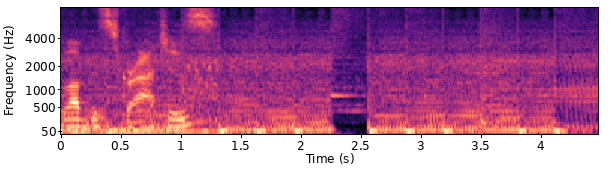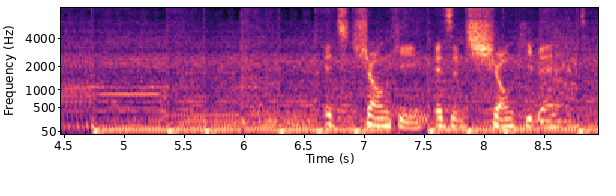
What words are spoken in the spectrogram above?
Love the scratches. It's chunky. It's a chunky band.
